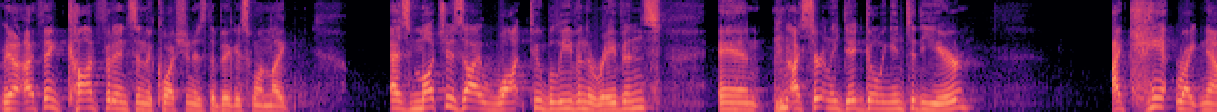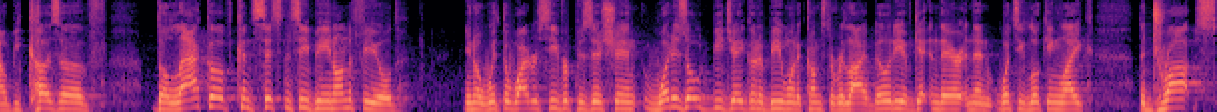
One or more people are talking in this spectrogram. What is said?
Yeah, I think confidence in the question is the biggest one. Like, as much as I want to believe in the Ravens, and I certainly did going into the year, I can't right now because of the lack of consistency being on the field. You know, with the wide receiver position, what is OBJ going to be when it comes to reliability of getting there, and then what's he looking like? The drops,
